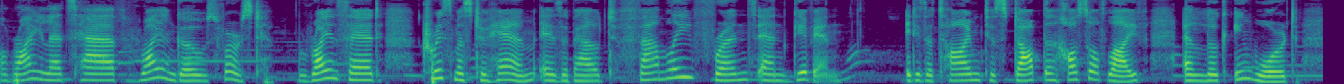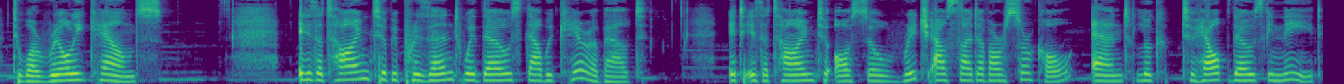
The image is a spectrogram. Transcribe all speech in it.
Alright, let's have Ryan goes first. Ryan said Christmas to him is about family, friends, and giving. It is a time to stop the hustle of life and look inward to what really counts. It is a time to be present with those that we care about. It is a time to also reach outside of our circle and look to help those in need.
